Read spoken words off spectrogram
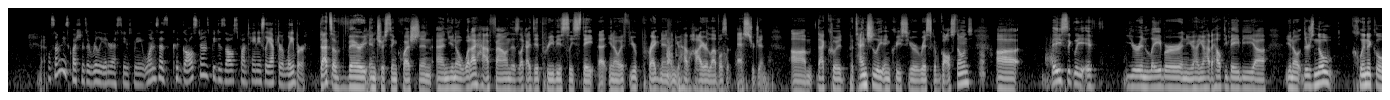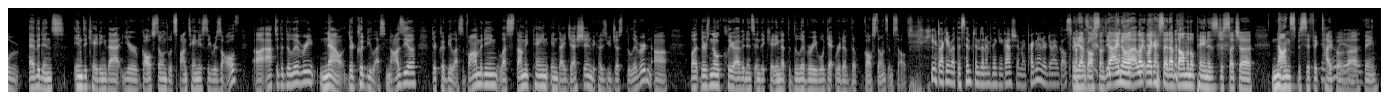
Yeah. Well, some of these questions are really interesting to me. One says, could gallstones be dissolved spontaneously after labor? That's a very interesting question. And, you know, what I have found is, like I did previously state, that, you know, if you're pregnant and you have higher levels of estrogen, um, that could potentially increase your risk of gallstones. Uh, basically, if you're in labor and you, you have a healthy baby, uh, you know, there's no clinical evidence indicating that your gallstones would spontaneously resolve uh, after the delivery. Now, there could be less nausea, there could be less vomiting, less stomach pain, indigestion because you just delivered. Uh, but there's no clear evidence indicating that the delivery will get rid of the gallstones themselves. You're talking about the symptoms, and I'm thinking, gosh, am I pregnant or do I have gallstones? Or you have gallstones. Yeah, I know. I, like, like I said, abdominal pain is just such a non-specific It type really of uh, thing.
